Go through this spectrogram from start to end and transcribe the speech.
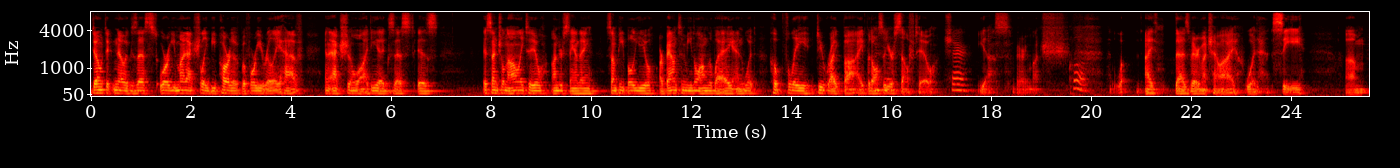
don't know exists, or you might actually be part of before you really have an actual idea exist is essential not only to understanding some people you are bound to meet along the way and would hopefully do right by, but also yourself too. Sure. Yes, very much. Cool. What I that is very much how I would see um,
